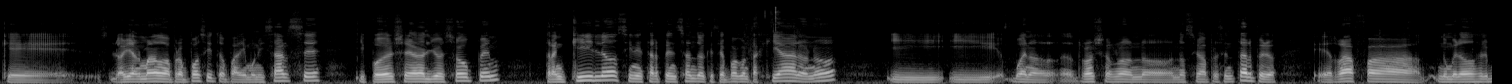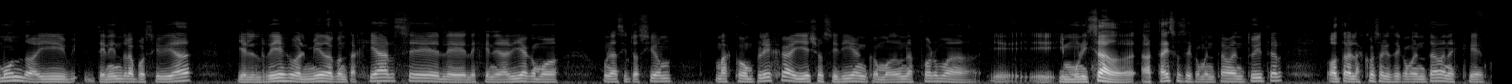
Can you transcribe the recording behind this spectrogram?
que lo habían armado a propósito para inmunizarse y poder llegar al US Open tranquilo, sin estar pensando que se puede contagiar o no. Y, y, bueno, Roger no, no, no se va a presentar, pero eh, Rafa, número 2 del mundo, ahí teniendo la posibilidad y el riesgo, el miedo a contagiarse, le, generaría como una situación más compleja y ellos irían como de una forma eh, eh, inmunizados. Hasta eso se comentaba en Twitter. Otra de las cosas que se comentaban es que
